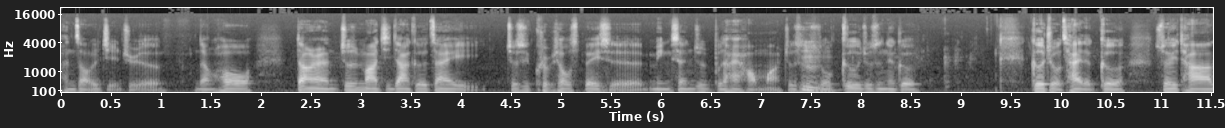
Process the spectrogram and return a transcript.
很早就解决了。然后当然就是马吉大哥在就是 crypto space 的名声就是不太好嘛，就是说嗯割就是那个。割韭菜的割，所以他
